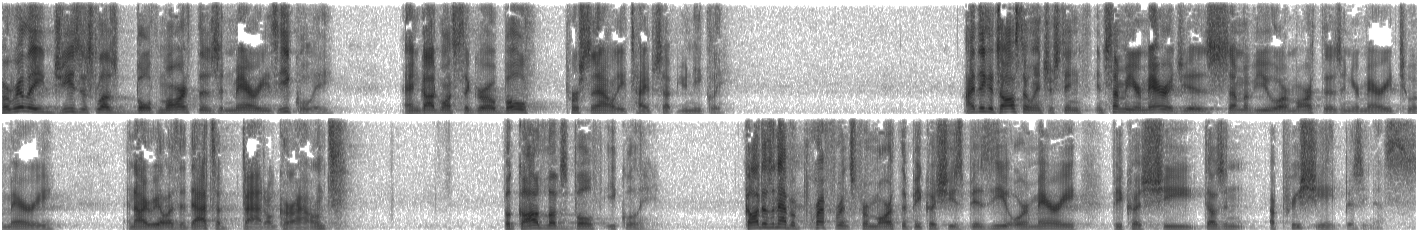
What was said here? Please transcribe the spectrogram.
But really, Jesus loves both Martha's and Mary's equally, and God wants to grow both personality types up uniquely. I think it's also interesting in some of your marriages, some of you are Marthas and you're married to a Mary, and I realize that that's a battleground. But God loves both equally. God doesn't have a preference for Martha because she's busy or Mary because she doesn't appreciate busyness.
